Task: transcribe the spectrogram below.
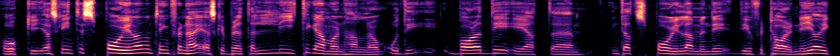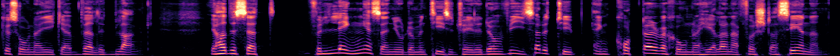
Och jag ska inte spoila någonting för den här. Jag ska berätta lite grann vad den handlar om. Och det, bara det är att, eh, inte att spoila, men det, det är att förta det. När jag gick och såg den här gick jag väldigt blank. Jag hade sett, för länge sedan gjorde de en teaser-trailer där de visade typ en kortare version av hela den här första scenen.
